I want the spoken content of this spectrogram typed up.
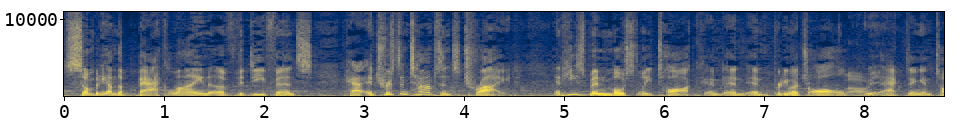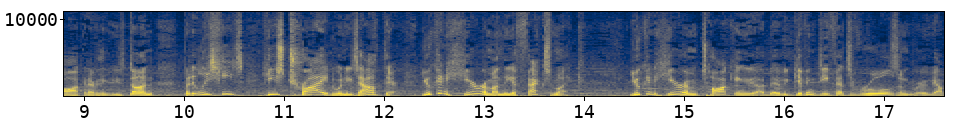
Somebody on the back line of the defense, ha- and Tristan Thompson's tried, and he's been mostly talk and, and, and pretty much all oh, acting and talk and everything he's done. But at least he's he's tried when he's out there. You can hear him on the effects mic. You can hear him talking, uh, giving defensive rules and uh,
